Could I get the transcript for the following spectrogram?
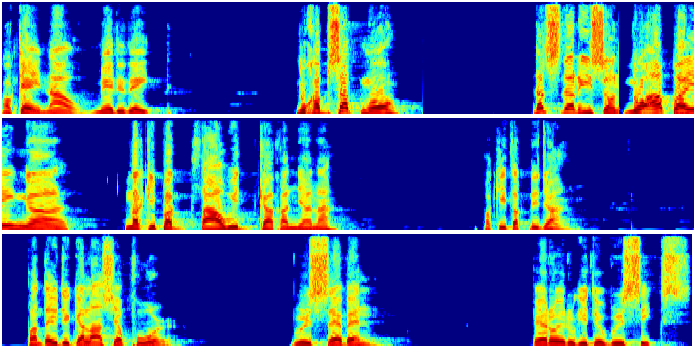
Okay, now, meditate. No kabsat mo, that's the reason, no apay nga nakipagtawid ka kanya na. Pakitak ni Jan. Pantayo di Galatia 4, verse 7. Pero irugito verse 6.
